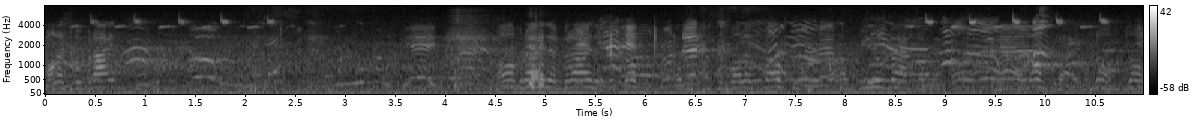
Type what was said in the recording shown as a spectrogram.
Bal is voor Brian. Oh, Breiden, Breiden. Stop. Als de bal veld komt, dan. Ja, nog Breiden, nog, nog.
